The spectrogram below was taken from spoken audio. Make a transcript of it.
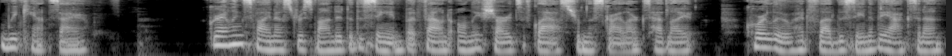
We can't say. Grayling's finest responded to the scene but found only shards of glass from the Skylark's headlight. Corlew had fled the scene of the accident,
